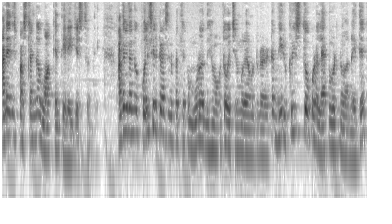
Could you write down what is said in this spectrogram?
అనేది స్పష్టంగా వాక్యం తెలియజేస్తుంది. అదేవిధంగా కొలిసిరికి రాసిన పత్రిక మూడో అధ్యాయం ఒకటో వచ్చిన మూడు ఏమంటున్నాడంటే మీరు క్రీస్తుతో కూడా లేపబడిన వారినైతే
